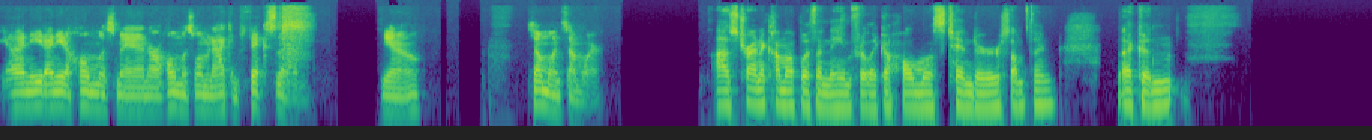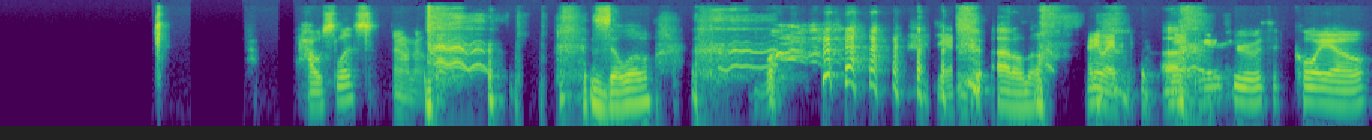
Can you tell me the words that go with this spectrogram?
"Yeah, I need, I need a homeless man or a homeless woman. I can fix them." You know, someone somewhere. I was trying to come up with a name for like a homeless Tinder or something. I couldn't. Houseless. I don't know. Zillow. yeah. I don't know. Anyway, Uh, yeah, Truth, Koyo,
